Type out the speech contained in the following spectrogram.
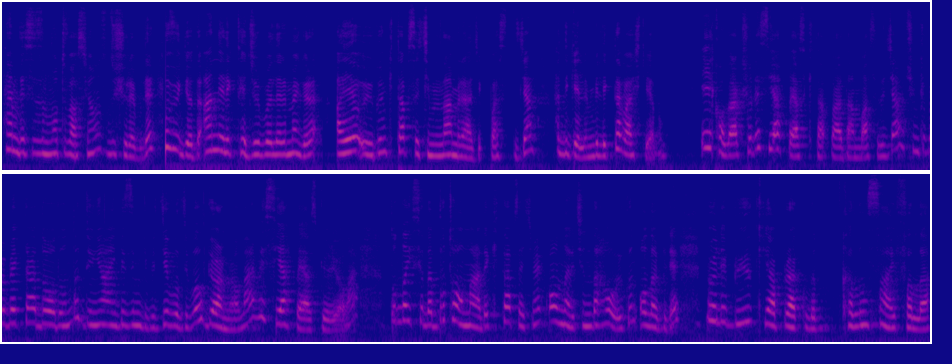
hem de sizin motivasyonunuzu düşürebilir. Bu videoda annelik tecrübelerime göre aya uygun kitap seçiminden birazcık bahsedeceğim. Hadi gelin birlikte başlayalım. İlk olarak şöyle siyah beyaz kitaplardan bahsedeceğim. Çünkü bebekler doğduğunda dünyayı bizim gibi cıvıl cıvıl görmüyorlar ve siyah beyaz görüyorlar. Dolayısıyla bu tonlarda kitap seçmek onlar için daha uygun olabilir. Böyle büyük yapraklı, kalın sayfalı,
